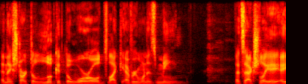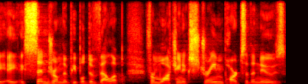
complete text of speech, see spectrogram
and they start to look at the world like everyone is mean. That's actually a, a, a, syndrome that people develop from watching extreme parts of the news.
